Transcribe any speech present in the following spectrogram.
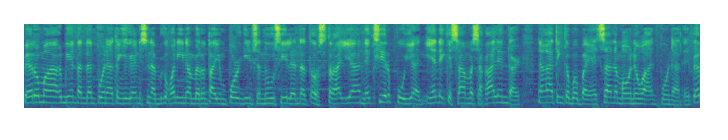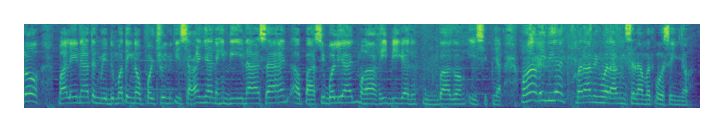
Pero mga kaibigan tandaan po natin kagaya ni sinabi ko kanina meron tayong 4 games sa New Zealand at Australia. Next year po yan. Iyan ay kasama sa calendar ng ating kababayan. Sana maunawaan po natin. Pero malay natin may dumating na opportunity sa kanya na hindi inaasahan. Ah, possible yan mga kaibigan at bago ang isip niya. Mga kaibigan maraming maraming salamat po sa ごきんよ。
